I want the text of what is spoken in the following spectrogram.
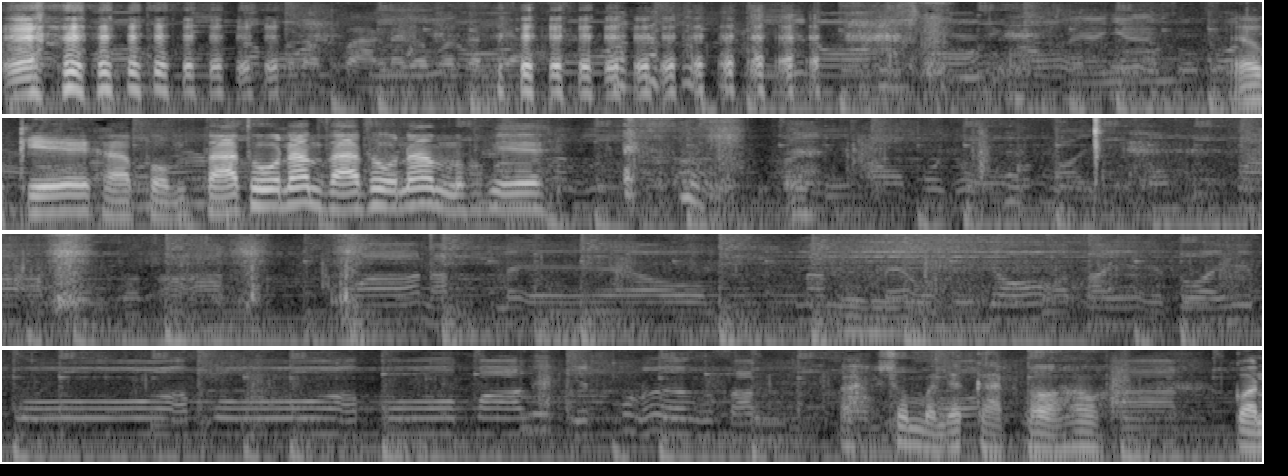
เออโอเคครับ ผมสาธุน้ำสาธุน้ำน้องเพอ่ชมบรรยากาศต่อเฮาก่อน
